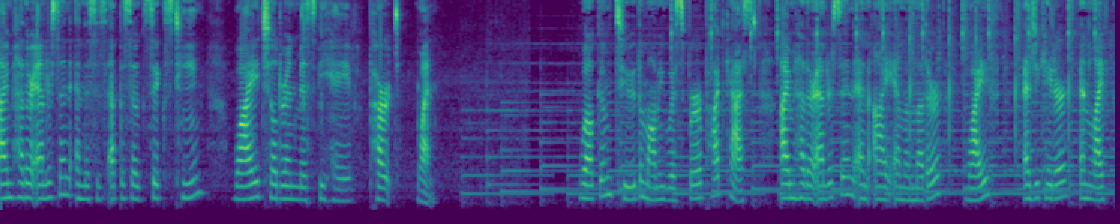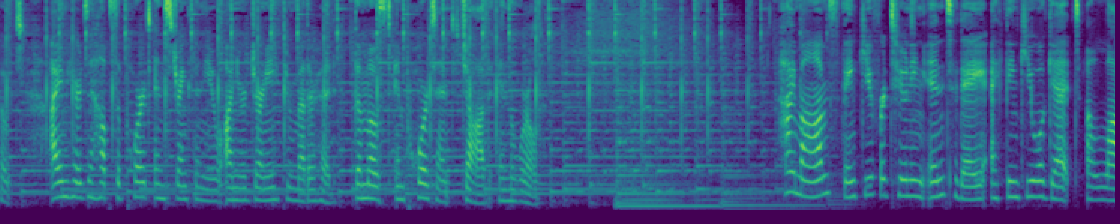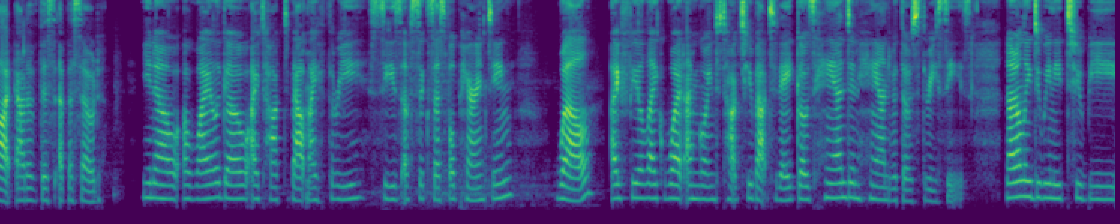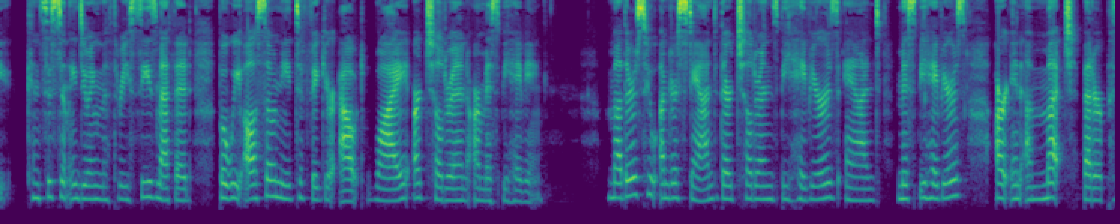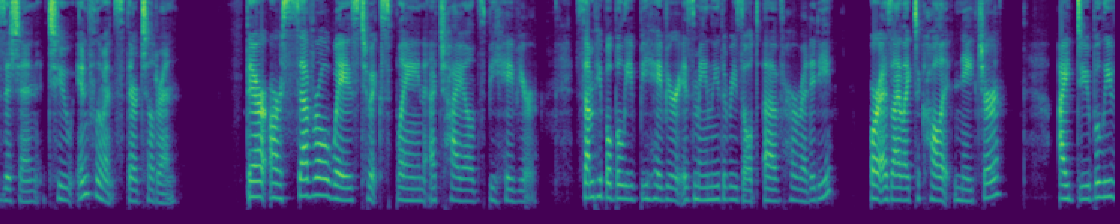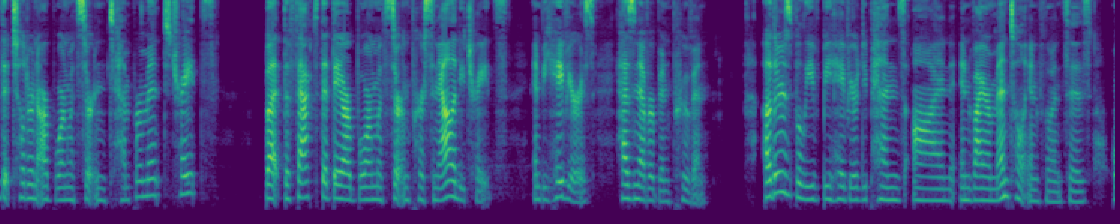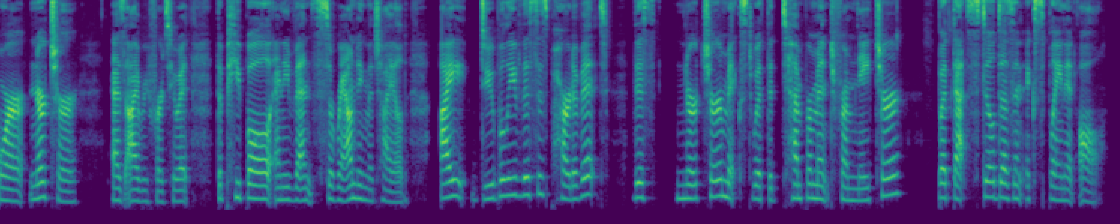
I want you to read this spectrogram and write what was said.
I'm Heather Anderson, and this is episode 16 Why Children Misbehave, Part 1. Welcome to the Mommy Whisperer podcast. I'm Heather Anderson, and I am a mother, wife, educator, and life coach. I am here to help support and strengthen you on your journey through motherhood, the most important job in the world. Hi, moms. Thank you for tuning in today. I think you will get a lot out of this episode. You know, a while ago, I talked about my three C's of successful parenting. Well, I feel like what I'm going to talk to you about today goes hand in hand with those three C's. Not only do we need to be consistently doing the three C's method, but we also need to figure out why our children are misbehaving. Mothers who understand their children's behaviors and misbehaviors are in a much better position to influence their children. There are several ways to explain a child's behavior. Some people believe behavior is mainly the result of heredity, or as I like to call it, nature. I do believe that children are born with certain temperament traits, but the fact that they are born with certain personality traits and behaviors has never been proven. Others believe behavior depends on environmental influences or nurture, as I refer to it, the people and events surrounding the child. I do believe this is part of it. This nurture mixed with the temperament from nature, but that still doesn't explain it all.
